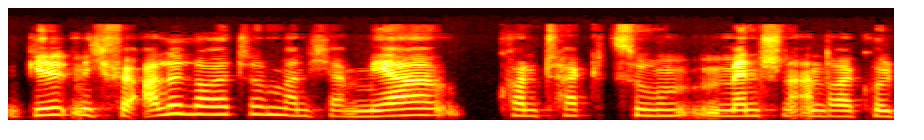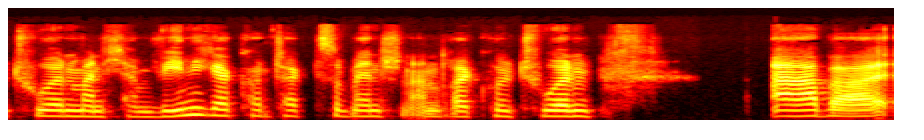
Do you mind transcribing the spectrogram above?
gilt nicht für alle Leute. Manche haben mehr Kontakt zu Menschen anderer Kulturen, manche haben weniger Kontakt zu Menschen anderer Kulturen. Aber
